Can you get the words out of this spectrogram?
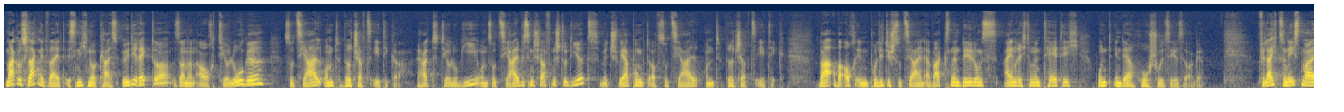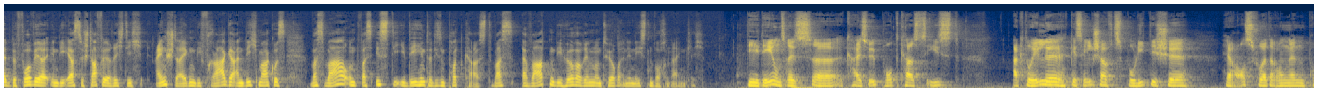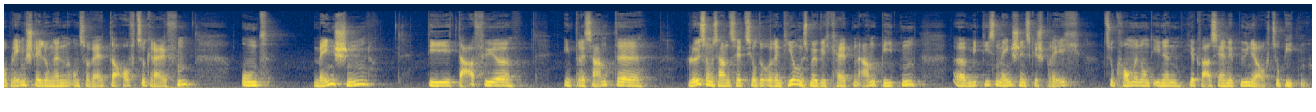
Markus Schlagnitweit ist nicht nur KSÖ-Direktor, sondern auch Theologe, Sozial- und Wirtschaftsethiker. Er hat Theologie und Sozialwissenschaften studiert mit Schwerpunkt auf Sozial- und Wirtschaftsethik war aber auch in politisch-sozialen Erwachsenenbildungseinrichtungen tätig und in der Hochschulseelsorge. Vielleicht zunächst mal, bevor wir in die erste Staffel richtig einsteigen, die Frage an dich, Markus. Was war und was ist die Idee hinter diesem Podcast? Was erwarten die Hörerinnen und Hörer in den nächsten Wochen eigentlich? Die Idee unseres äh, KSÖ-Podcasts ist, aktuelle gesellschaftspolitische Herausforderungen, Problemstellungen und so weiter aufzugreifen und Menschen, die dafür interessante Lösungsansätze oder Orientierungsmöglichkeiten anbieten, äh, mit diesen Menschen ins Gespräch zu kommen und ihnen hier quasi eine Bühne auch zu bieten.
